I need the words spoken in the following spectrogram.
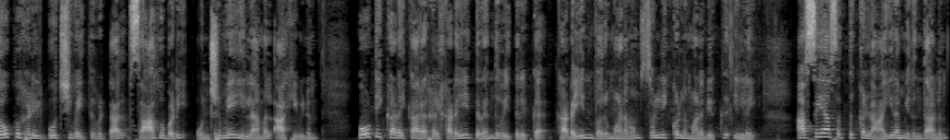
தோப்புகளில் பூச்சி வைத்துவிட்டால் சாகுபடி ஒன்றுமே இல்லாமல் ஆகிவிடும். போட்டி கடைக்காரர்கள் கடையை திறந்து வைத்திருக்க கடையின் வருமானமும் சொல்லிக்கொள்ளும் அளவிற்கு இல்லை. அசையா சத்துக்கள் ஆயிரம் இருந்தாலும்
